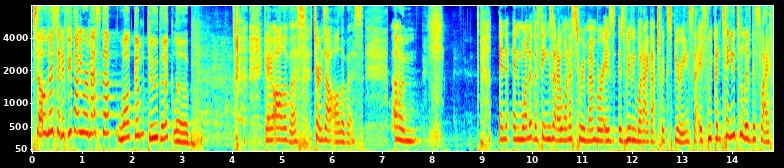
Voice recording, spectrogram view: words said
So listen, if you thought you were messed up, welcome to the club. okay, all of us. Turns out all of us. Um, and and one of the things that I want us to remember is is really what I got to experience. That if we continue to live this life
